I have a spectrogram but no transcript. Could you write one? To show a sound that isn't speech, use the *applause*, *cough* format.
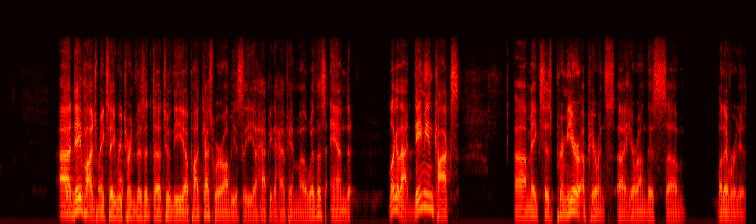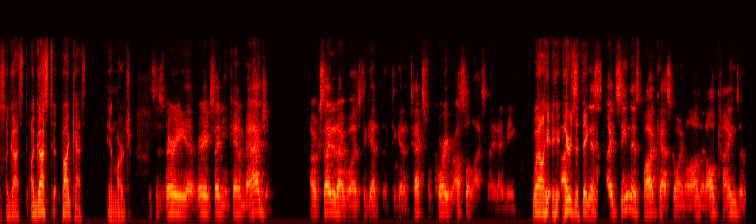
Uh, Dave Hodge makes a return visit uh, to the uh, podcast. We're obviously uh, happy to have him uh, with us. And look at that. Damien Cox uh, makes his premiere appearance uh, here on this, um, whatever it is, August August podcast. in March. This is very uh, very exciting. You can't imagine how excited I was to get to get a text from Corey Russell last night. I mean, Well, he- he- here's the I'd thing. This, I'd seen this podcast going along and all kinds of,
